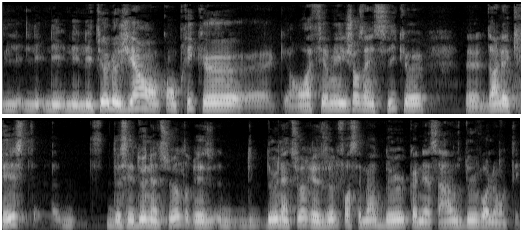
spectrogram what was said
les, théologiens ont compris que, euh, affirmé les choses ainsi que euh, dans le Christ, de ces deux natures, deux natures résultent forcément deux connaissances, deux volontés.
